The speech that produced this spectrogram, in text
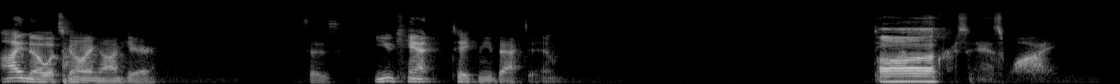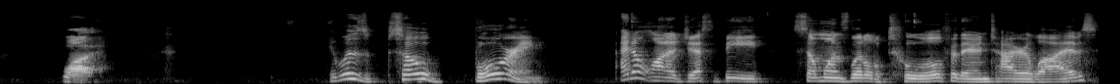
I know what's going on here. He says, "You can't take me back to him." Uh, Question is why. why? It was so boring. I don't want to just be someone's little tool for their entire lives.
